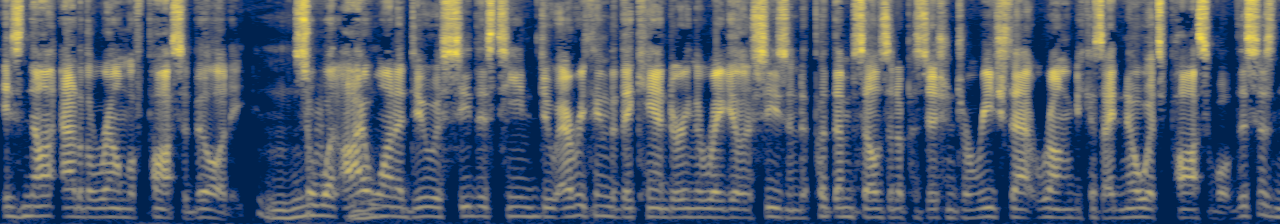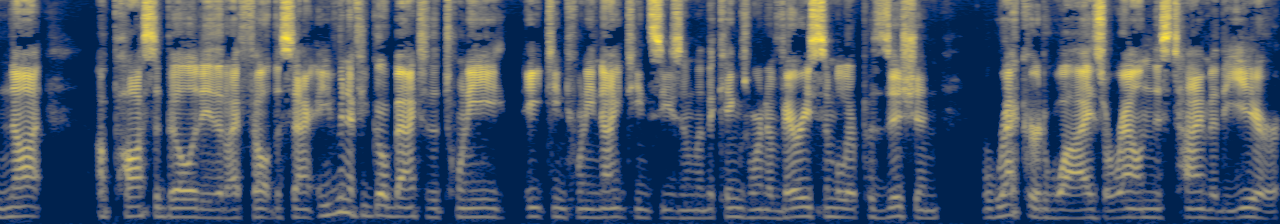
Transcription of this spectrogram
is not out of the realm of possibility. Mm-hmm. So what I mm-hmm. want to do is see this team do everything that they can during the regular season to put themselves in a position to reach that rung because I know it's possible. This is not a possibility that I felt the sac even if you go back to the 2018-2019 season when the Kings were in a very similar position record-wise around this time of the year.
